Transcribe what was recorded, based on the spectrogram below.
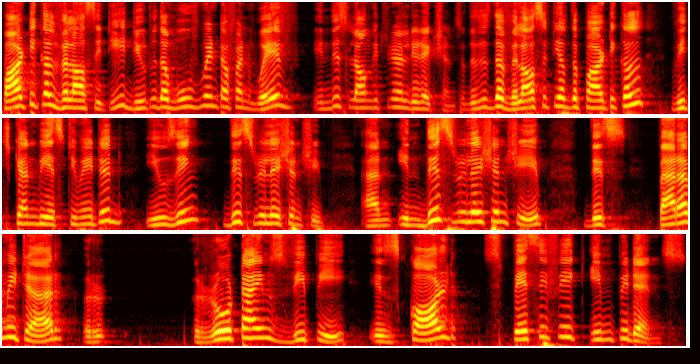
particle velocity due to the movement of an wave in this longitudinal direction. So, this is the velocity of the particle which can be estimated using this relationship and in this relationship this parameter rho times V p is called specific impedance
